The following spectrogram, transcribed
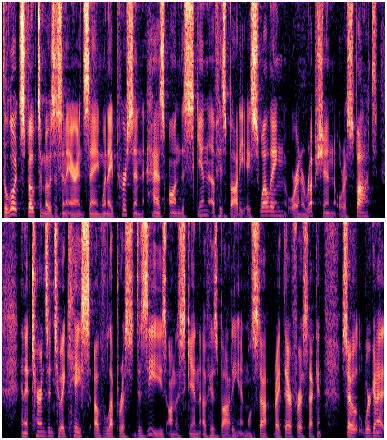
The Lord spoke to Moses and Aaron, saying, When a person has on the skin of his body a swelling or an eruption or a spot, and it turns into a case of leprous disease on the skin of his body, and we'll stop right there for a second. So, we're going to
